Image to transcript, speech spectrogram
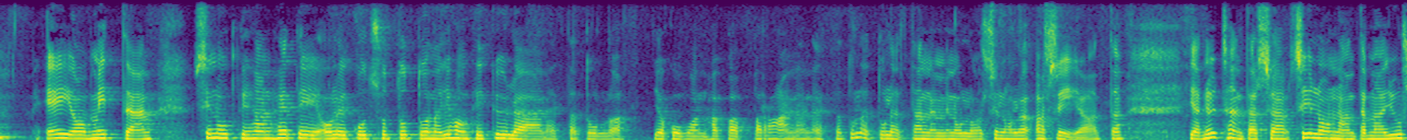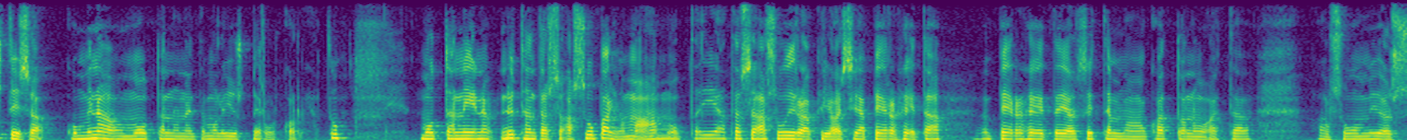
ei ole mitään. Sinutkinhan heti oli kutsuttu tuonne johonkin kylään, että tulla joku vanha papparainen, että tule, tule tänne, minulla on sinulle asiaa. Että, ja nythän tässä, silloinhan tämä justissa, kun minä olen muuttanut, niin tämä oli just peruskorjattu. Mutta niin, nythän tässä asuu paljon maahanmuuttajia. Tässä asuu irakilaisia perheitä, perheitä ja sitten mä oon katsonut, että asuu myös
